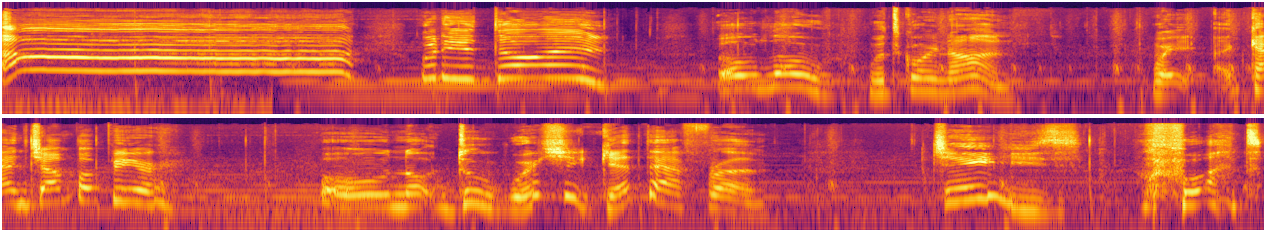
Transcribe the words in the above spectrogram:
Ah! What are you doing? Oh no, what's going on? Wait, I can't jump up here. Oh no, dude, where'd she get that from? Jeez, what?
